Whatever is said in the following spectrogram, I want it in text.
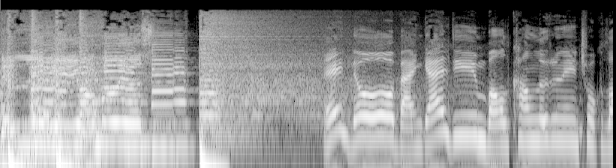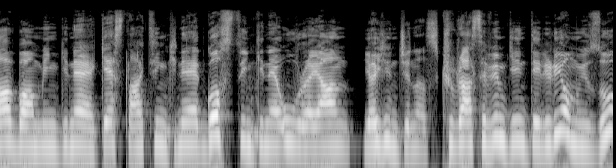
Deliriyor muyuz? Hello ben geldim. Balkanların en çok love bombingine, gaslightingine, ghostingine uğrayan yayıncınız. Kübra Sevimgin deliriyor muyuzu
